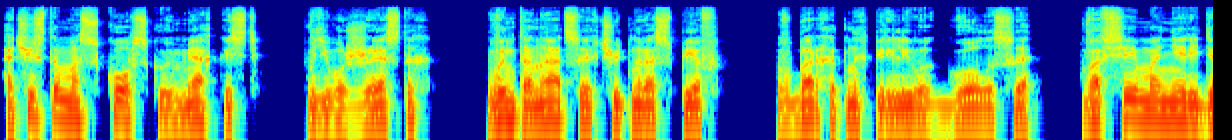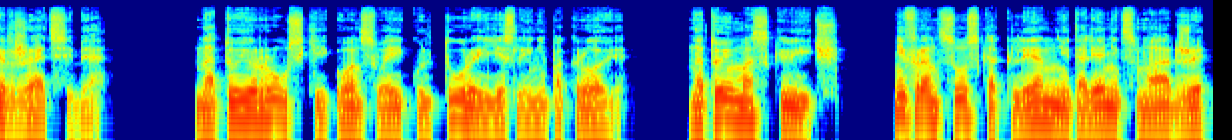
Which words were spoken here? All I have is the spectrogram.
а чисто московскую мягкость в его жестах, в интонациях чуть нараспев, в бархатных переливах голоса, во всей манере держать себя. На то и русский он своей культурой, если и не по крови. На то и москвич. Ни француз, как Лен, ни итальянец Маджи,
